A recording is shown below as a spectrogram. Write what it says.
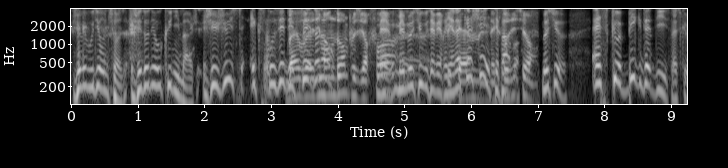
je vais vous dire une chose. J'ai donné aucune image. J'ai juste exposé des Bah, vous faits. avez dit Non, non. plusieurs fois. Mais- mais monsieur, vous avez rien à cacher, c'est pas-. Monsieur, est-ce que Big Daddy's, parce que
